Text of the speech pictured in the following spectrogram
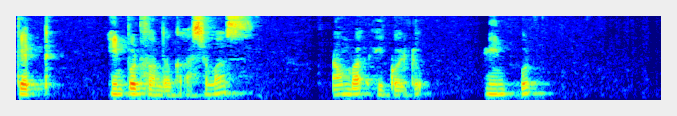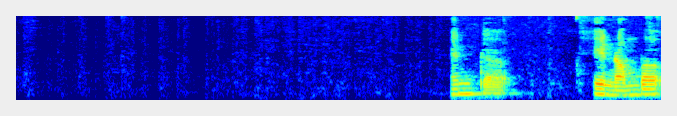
get input from the customers. Number equal to input enter a number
